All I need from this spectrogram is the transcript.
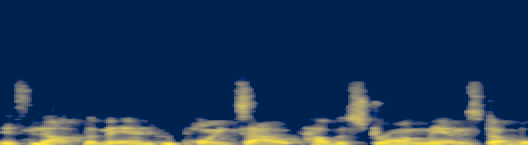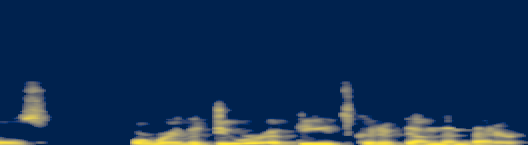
It's not the man who points out how the strong man stumbles, or where the doer of deeds could have done them better."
